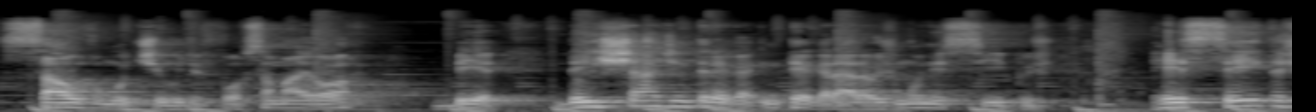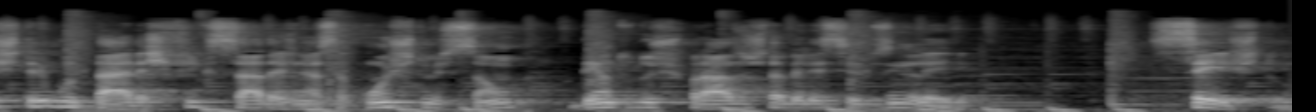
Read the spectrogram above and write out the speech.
salvo motivo de força maior. B. Deixar de entregar, integrar aos municípios receitas tributárias fixadas nessa Constituição dentro dos prazos estabelecidos em lei. Sexto,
